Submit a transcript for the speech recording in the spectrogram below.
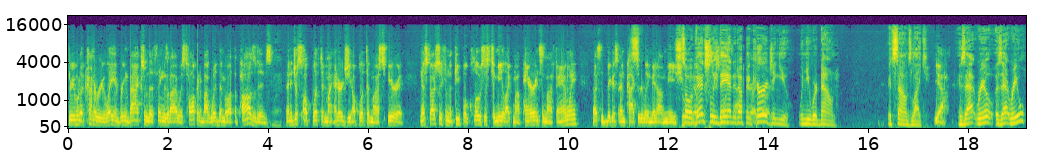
they're able to kind of relay and bring back some of the things that i was talking about with them about the positives. Right. and it just uplifted my energy uplifted my spirit. And especially from the people closest to me like my parents and my family that's the biggest impact it really made on me so you know, eventually they ended up encouraging you when you were down it sounds like. Yeah. Is that real? Is that real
